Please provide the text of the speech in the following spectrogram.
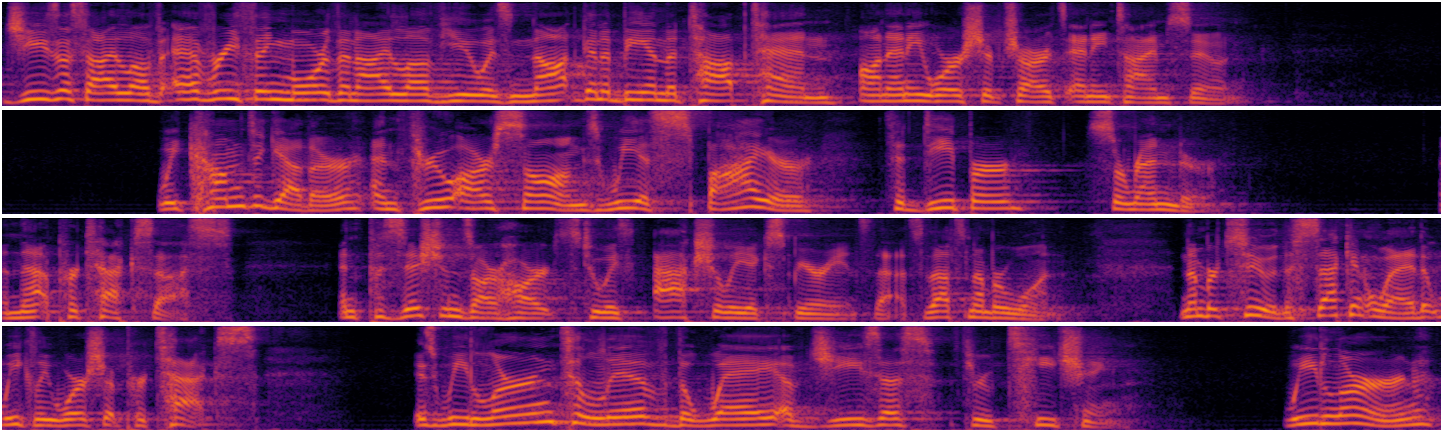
Jesus, I love everything more than I love you is not going to be in the top 10 on any worship charts anytime soon. We come together, and through our songs, we aspire to deeper surrender. And that protects us and positions our hearts to actually experience that. So that's number one. Number two, the second way that weekly worship protects is we learn to live the way of Jesus through teaching. We learn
